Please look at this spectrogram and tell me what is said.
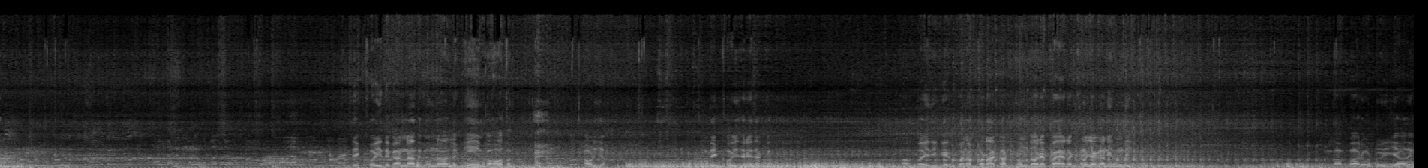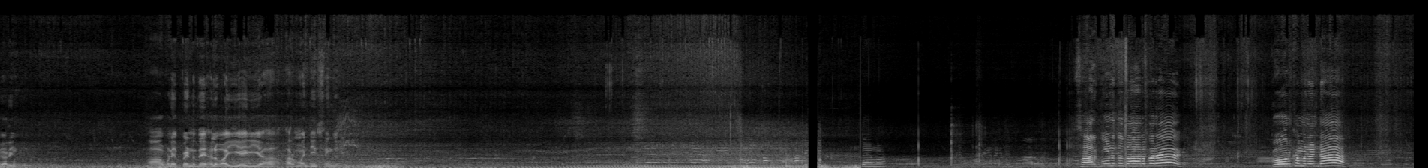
ਦੇਖੋ ਜੀ ਦੁਕਾਨਾਂ ਦੁਕਾਨਾਂ ਲੱਗੀਆਂ ਬਹੁਤ। ਹੌਲੀ ਆ ਦੇਖੋ ਜੀ ਸਿਰੇ ਤੱਕ। ਬਾਬਾ ਜੀ ਦੀ ਕਿਰਪਾ ਨਾਲ ਬੜਾ ਇਕੱਠ ਹੁੰਦਾ, ਉਹਦੇ ਪੈਰ ਰੱਖਣ ਜਗ੍ਹਾ ਨਹੀਂ ਹੁੰਦੀ। ਬਾਬਾ ਰੋਡੂ ਦੀ ਯਾਦਗਾਰੀ। ਆ ਆਪਣੇ ਪਿੰਡ ਦੇ ਹਲਵਾਈ ਹੈ ਜੀ, ਆਹ ਹਰਮਨਜੀਤ ਸਿੰਘ। ਸਰਗੁਣ ਦਦਾਰ ਗੋਰਖ ਮਰੰਡਾ,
